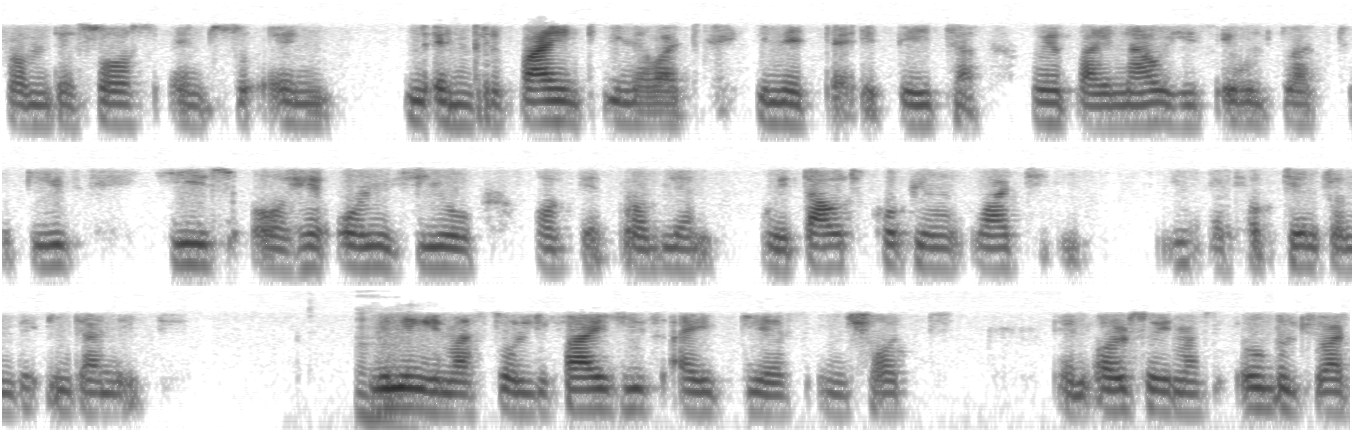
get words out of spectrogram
from the source and so and and refined in a what in a, a data whereby now he's able to what, to give his or her own view of the problem without copying what he obtained from the internet. Mm-hmm. Meaning he must solidify his ideas in short. And also he must be able to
